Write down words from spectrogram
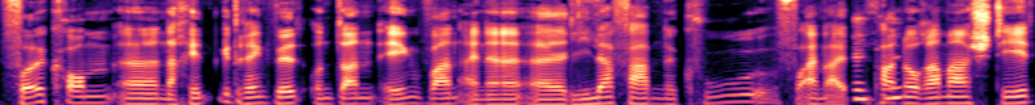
vollkommen äh, nach hinten gedrängt wird und dann irgendwann eine äh, lilafarbene Kuh vor einem Alpenpanorama mhm. steht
